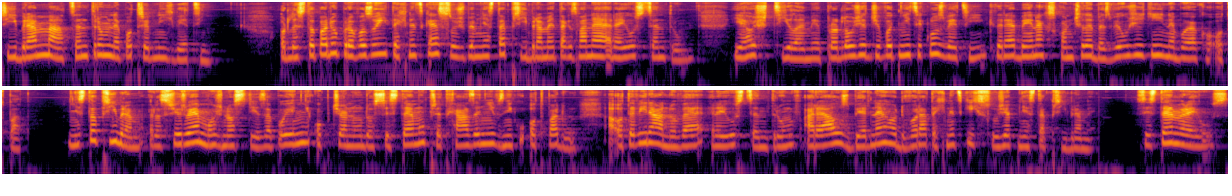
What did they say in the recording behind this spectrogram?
Příbram má Centrum nepotřebných věcí. Od listopadu provozují technické služby města Příbramy tzv. Reus Centrum. Jehož cílem je prodloužit životní cyklus věcí, které by jinak skončily bez využití nebo jako odpad. Město Příbram rozšiřuje možnosti zapojení občanů do systému předcházení vzniku odpadů a otevírá nové Reus Centrum v areálu sběrného dvora technických služeb města Příbramy. Systém Reus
